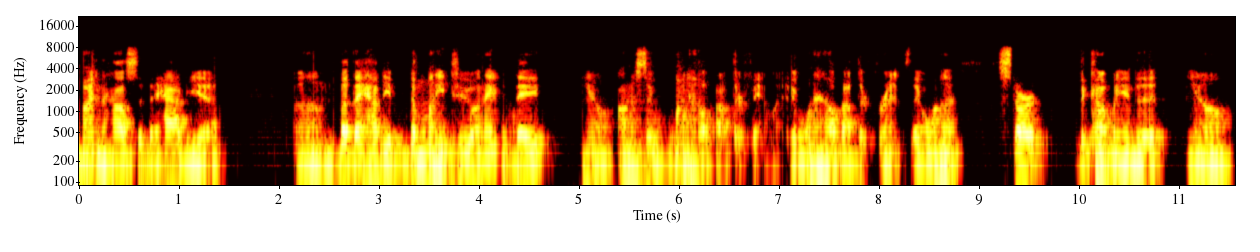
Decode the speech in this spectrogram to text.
buying the house that they have yet. Um, but they have the, the money to, and they, they, you know, honestly want to help out their family. They want to help out their friends. They want to start the company that, you know,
